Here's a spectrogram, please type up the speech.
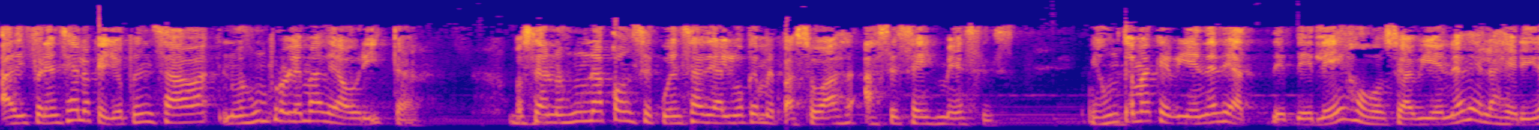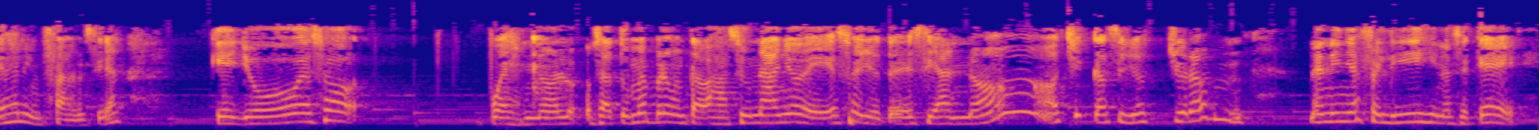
A diferencia de lo que yo pensaba, no es un problema de ahorita. O sea, no es una consecuencia de algo que me pasó hace seis meses es un tema que viene de, lejos, o sea, viene de las heridas de la infancia, que yo eso, pues no, o sea, tú me preguntabas hace un año de eso y yo te decía, no, chicas, yo, yo era una niña feliz y no sé qué,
